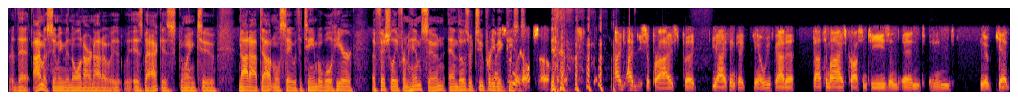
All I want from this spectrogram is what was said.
that, I'm assuming that Nolan Arenado is, is, back, is going to not opt out and will stay with the team, but we'll hear officially from him soon. And those are two pretty I big pieces. I hope so. I'd, I'd, be surprised, but yeah, I think that, you know we've got to dot some I's, cross some T's, and and and you know get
